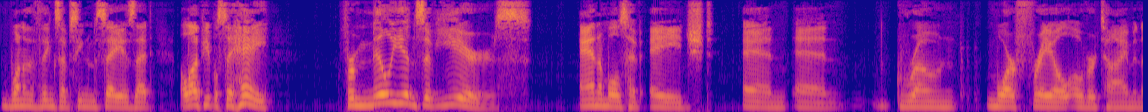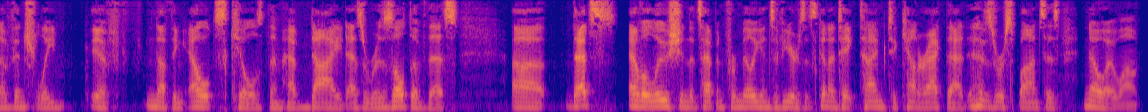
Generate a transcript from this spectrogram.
one of the things I've seen him say is that a lot of people say, hey, for millions of years, animals have aged and and grown more frail over time, and eventually, if nothing else kills them, have died as a result of this. Uh, that's evolution that's happened for millions of years. It's going to take time to counteract that. And his response is, "No, it won't."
